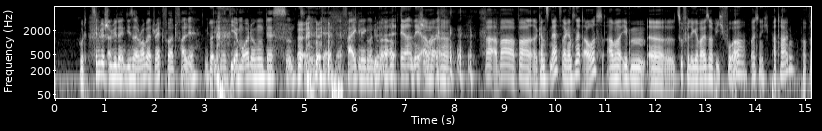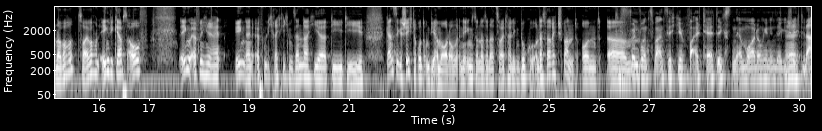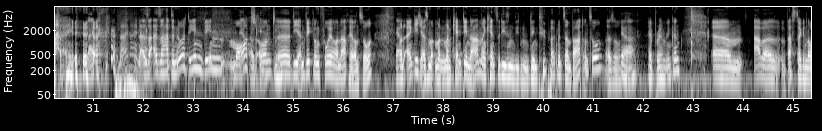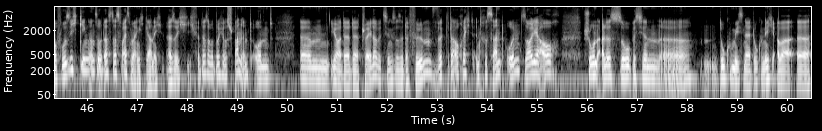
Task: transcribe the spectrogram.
Gut. Sind wir schon wieder in dieser Robert Redford-Falle mit dieser die Ermordung des und äh, der, der Feigling und überhaupt. Äh, ja, nee, aber äh, war, war, war ganz nett, sah ganz nett aus, aber eben äh, zufälligerweise habe ich vor, weiß nicht, paar Tagen, vor einer Woche, zwei Wochen, irgendwie gab es auf irgendeinem öffentlichen, irgendeinem öffentlich-rechtlichen Sender hier die, die ganze Geschichte rund um die Ermordung in irgendeiner so einer zweiteiligen Doku und das war recht spannend und die ähm, 25 gewalttätigsten Ermordungen in der Geschichte. Äh, nein. Nein. Nein, nein, also, also hatte nur den, den Mord Ja, okay. und Mhm. äh, die Entwicklung vorher und nachher und so. Ja. Und eigentlich, also man, man, man kennt den Namen, man kennt so diesen, den, den Typ halt mit seinem Bart und so, also Ja. Abraham Lincoln. Ähm, aber was da genau vor sich ging und so, das, das weiß man eigentlich gar nicht. Also ich, ich finde das aber durchaus spannend und ähm, ja, der, der Trailer bzw. der Film wirkte da auch recht interessant und soll ja auch schon alles so ein bisschen äh, Doku-mäßig, naja, Doku nicht, aber äh,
